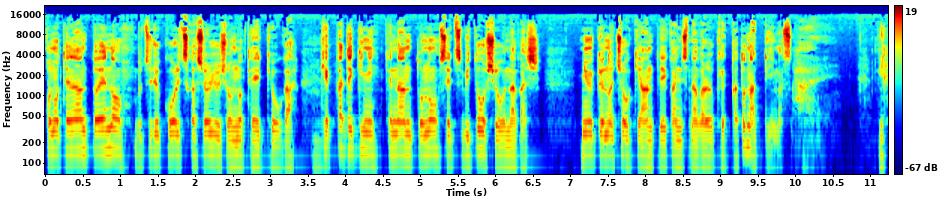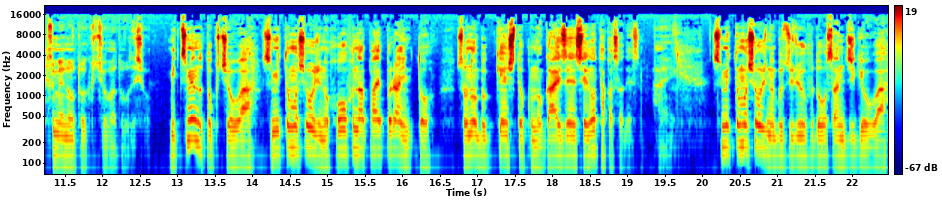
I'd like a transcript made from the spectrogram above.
このテナントへの物流効率化ソリューションの提供が、結果的にテナントの設備投資を促し、入居の長期安定化につながる結果となっています。はい。三つ目の特徴はどうでしょう？三つ目の特徴は、住友商事の豊富なパイプラインと、その物件取得の蓋然性の高さです。はい。住友商事の物流不動産事業は、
